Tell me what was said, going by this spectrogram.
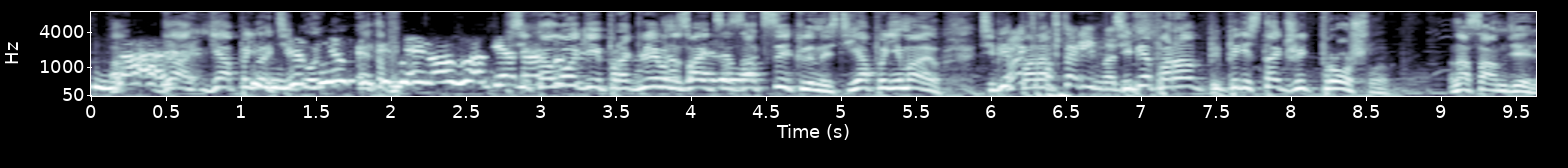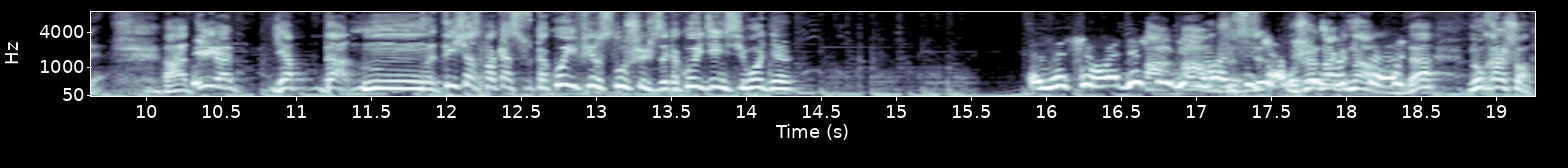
Да, А, да, я понимаю, тебе- несколько это дней назад я В психологии даже проблема называется зацикленность. Я понимаю. Тебе Давайте пора, повторим тебе пора перестать жить прошлым. На самом деле. А ты, а, я, да, ты сейчас пока, какой эфир слушаешь, за какой день сегодня? За сегодняшний А, день а, вот уже, уже нагнал, да? Ну хорошо.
